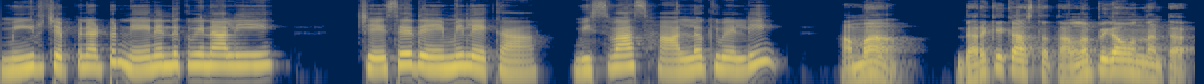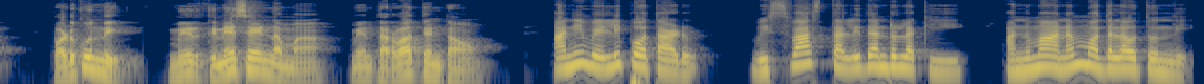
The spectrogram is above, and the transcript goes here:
మీరు చెప్పినట్టు నేనెందుకు వినాలి? చేసేదేమీ లేక విశ్వాస్ హాల్లోకి వెళ్ళి అమ్మా ధరకి కాస్త తలనొప్పిగా ఉందంట. పడుకుంది. మీరు తినేసేయండి అమ్మా మేం తర్వాత తింటాం. అని వెళ్ళిపోతాడు. విశ్వాస్ తల్లిదండ్రులకి అనుమానం మొదలవుతుంది.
